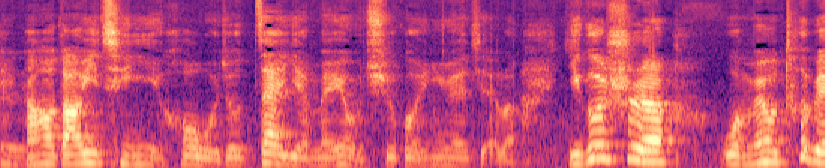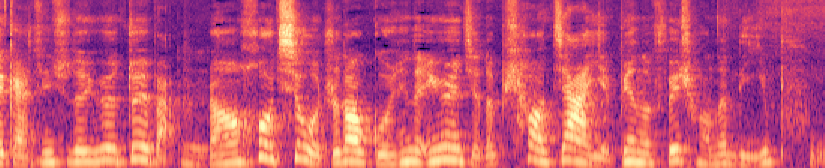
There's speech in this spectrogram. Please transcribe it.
嗯。然后到疫情以后，我就再也没有去过音乐节了。一个是我没有特别感兴趣的乐队吧，嗯。然后后期我知道国内的音乐节的票价也变得非常的离谱，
